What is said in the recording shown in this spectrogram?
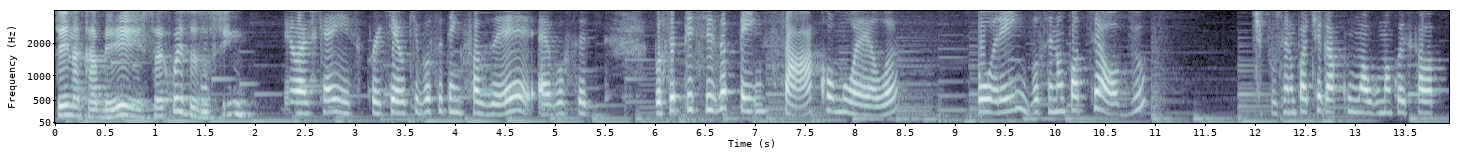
ter na cabeça, coisas assim? Eu acho que é isso, porque o que você tem que fazer é você você precisa pensar como ela, porém você não pode ser óbvio. Tipo, você não pode chegar com alguma coisa que ela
